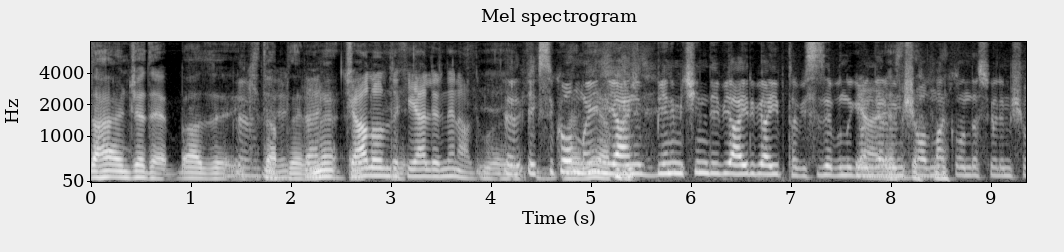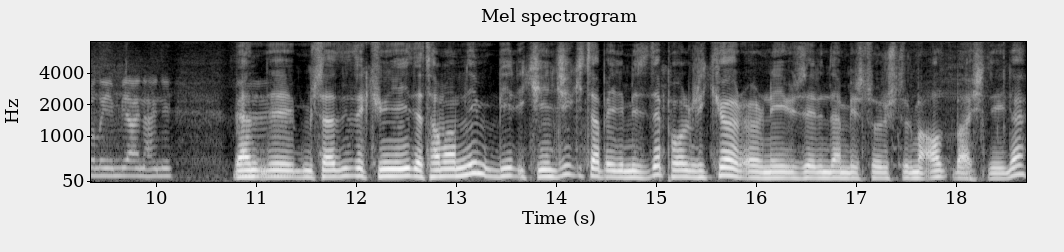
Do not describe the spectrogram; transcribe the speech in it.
Daha önce de bazı Evet, kitaplarını Ben Cağaloğlu'ndaki yerlerinden aldım. onu. Evet. Evet, eksik olmayın yapmış. yani benim için de bir ayrı bir ayıp tabii size bunu göndermemiş estağfurullah. olmak onu da söylemiş olayım yani hani Ben e, müsaadenizle künyeyi de tamamlayayım. Bir ikinci kitap elimizde Paul Ricoeur örneği üzerinden bir soruşturma alt başlığıyla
